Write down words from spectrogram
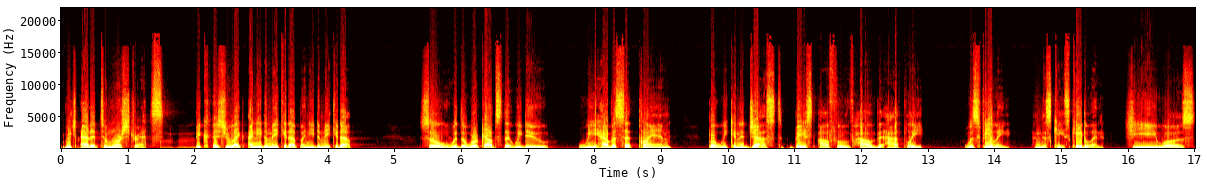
which added to more stress because you're like, I need to make it up. I need to make it up. So with the workouts that we do, we have a set plan, but we can adjust based off of how the athlete was feeling. In this case, Caitlin. She was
